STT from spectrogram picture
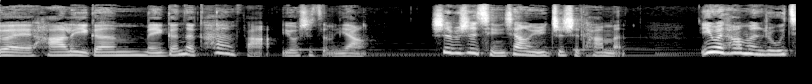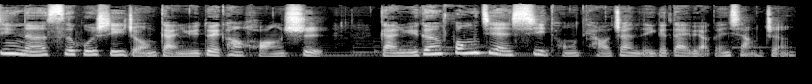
对哈利跟梅根的看法又是怎么样？是不是倾向于支持他们？因为他们如今呢，似乎是一种敢于对抗皇室、敢于跟封建系统挑战的一个代表跟象征。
